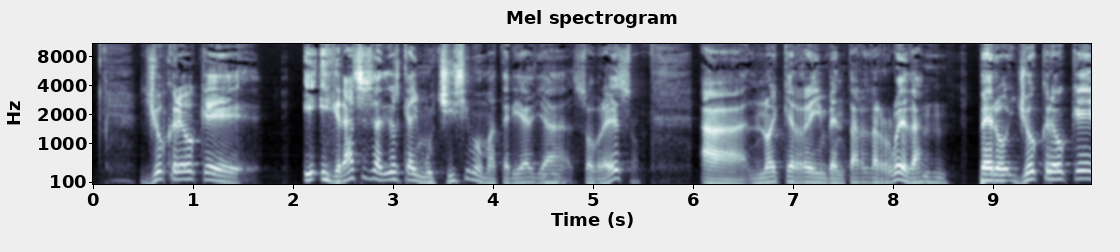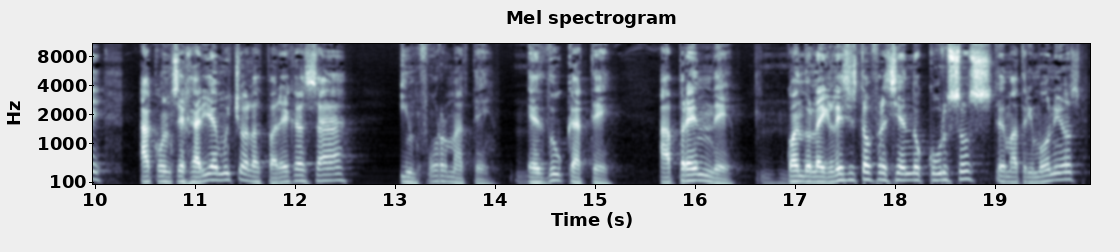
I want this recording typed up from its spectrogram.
Yo creo que, y, y gracias a Dios que hay muchísimo material ya sobre eso. Ah, no hay que reinventar la rueda, pero yo creo que aconsejaría mucho a las parejas a infórmate, edúcate, aprende. Cuando la iglesia está ofreciendo cursos de matrimonios,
